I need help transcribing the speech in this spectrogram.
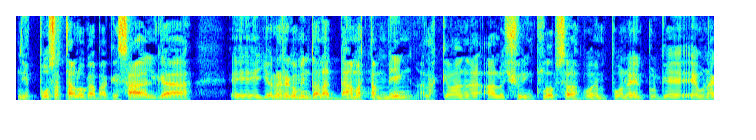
mi esposa está loca para que salga. Eh, yo les recomiendo a las damas también, a las que van a, los shooting clubs, se las pueden poner porque es una,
